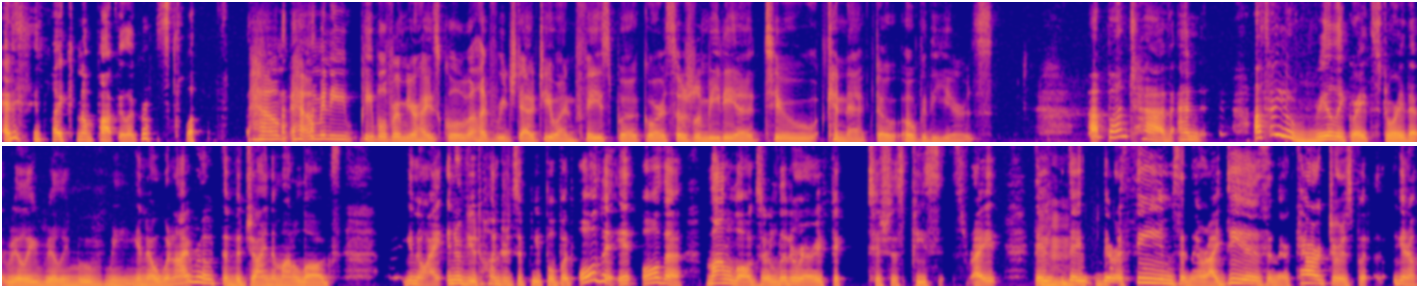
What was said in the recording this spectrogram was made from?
anything like an unpopular girls club. how how many people from your high school have reached out to you on Facebook or social media to connect o- over the years? A bunch have, and I'll tell you a really great story that really, really moved me. You know, when I wrote the vagina monologues, you know, I interviewed hundreds of people, but all the all the monologues are literary fictitious pieces, right? They mm-hmm. they there are themes and there are ideas and there are characters, but you know,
